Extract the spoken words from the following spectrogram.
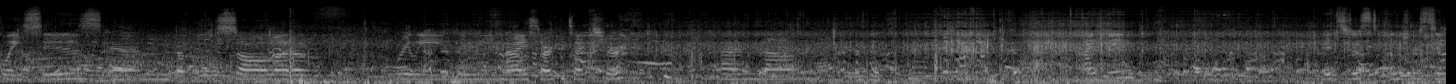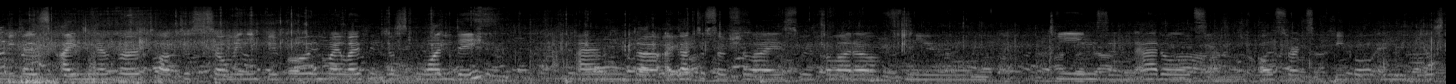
places and saw a lot of really, really nice architecture and um, I think it's just interesting because I never talked to so many people in my life in just one day and uh, I got to socialize with a lot of new teens and adults and all sorts of people and just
